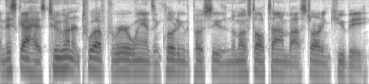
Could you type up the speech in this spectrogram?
and this guy has 212 career wins, including the postseason, the most all time by a starting QB.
